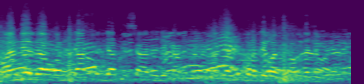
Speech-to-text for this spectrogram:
बांधील जाऊ आणि जास्तीत जास्त शहादाचे काम करण्यासाठी प्रतिबद्ध धन्यवाद.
